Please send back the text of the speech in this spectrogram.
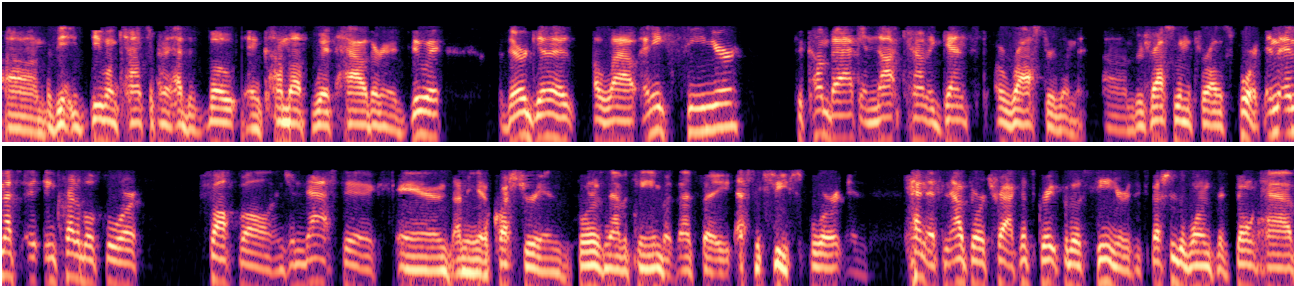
Um, but the D1 Council kind of had to vote and come up with how they're going to do it. They're going to allow any senior to come back and not count against a roster limit. Um, there's roster limits for all the sports, and and that's incredible for softball and gymnastics and I mean equestrian. Florida doesn't have a team, but that's a SEC sport and tennis and outdoor track. That's great for those seniors, especially the ones that don't have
